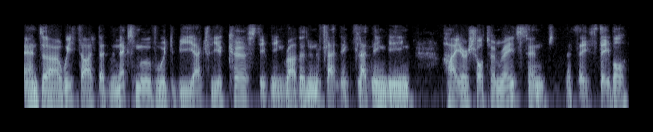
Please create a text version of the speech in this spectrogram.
And uh, we thought that the next move would be actually a curve steepening rather than a flattening. Flattening being higher short-term rates and let's say stable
